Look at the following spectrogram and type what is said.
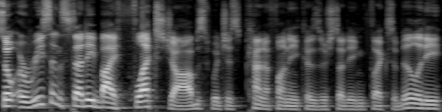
So a recent study by FlexJobs, which is kind of funny because they're studying flexibility,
